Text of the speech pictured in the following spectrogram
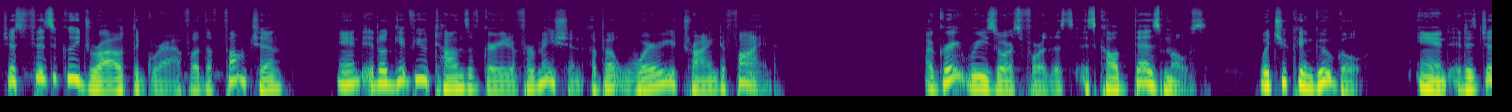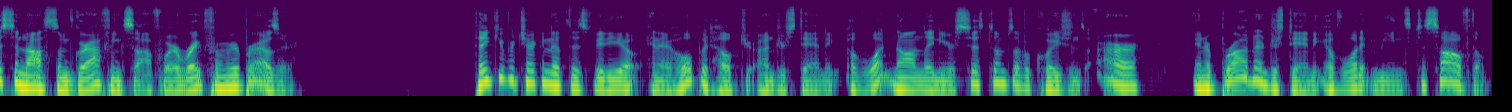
just physically draw out the graph of the function and it'll give you tons of great information about where you're trying to find. A great resource for this is called Desmos, which you can Google, and it is just an awesome graphing software right from your browser. Thank you for checking out this video, and I hope it helped your understanding of what nonlinear systems of equations are and a broad understanding of what it means to solve them.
